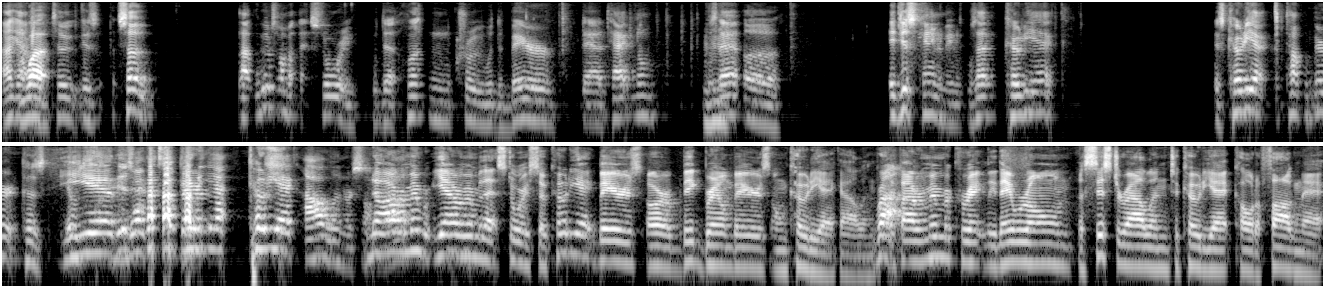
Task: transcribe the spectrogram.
I got What? one too. Is so like we were talking about that story with that hunting crew with the bear that attacked them. Was Mhm. that uh? It just came to me. Was that Kodiak? Is Kodiak the top of bear? Because Yeah, this well, Kodiak, Kodiak Island or something. no, I remember. Yeah, I remember that story. So Kodiak bears are big brown bears on Kodiak Island. Right. If I remember correctly, they were on a sister island to Kodiak called Afognak,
